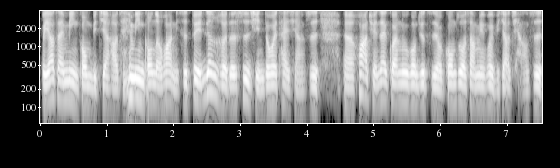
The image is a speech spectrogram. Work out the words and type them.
不要在命宫比较好，在命宫的话，你是对任何的事情都会太强势。呃，化权在官禄宫就只有工作上面会比较强势，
